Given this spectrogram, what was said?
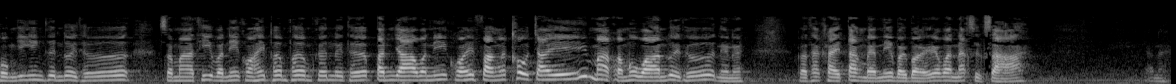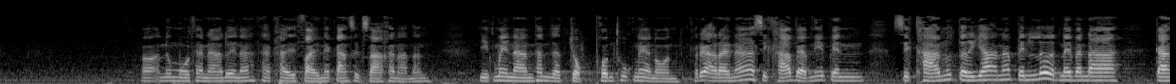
คงยิ่งยิ่งขึ้นด้วยเธอสมาธิวันนี้ขอให้เพิ่มเพิ่มขึ้นด้วยเธอปัญญาวันนี้ขอให้ฟังและเข้าใจมากกว่าเมื่อวานด้วยเธอเนี่ยนะ ก็ถ้าใครตั้งแบบนี้บ่อยๆเรียกว่านักศึกษานะก็อนุโมทนาด้วยนะ ถ้าใครใฝ่ในการศึกษาขนาดนั้น อีกไม่นานท่านจะจบพ้นทุกแน่นอนเรียกอะไรนะสิกขาแบบนี้เป็นสิกขานุตริยะนะเป็นเลิศในบรรดาการ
